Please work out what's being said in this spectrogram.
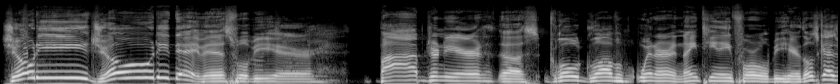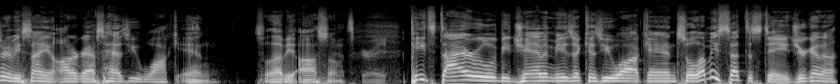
Jody Jody Davis will be here. Bob Dernier, the Gold Glove winner in 1984, will be here. Those guys are gonna be signing autographs as you walk in. So that'd be awesome. That's great. Pete Steyer will be jamming music as you walk in. So let me set the stage. You're gonna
